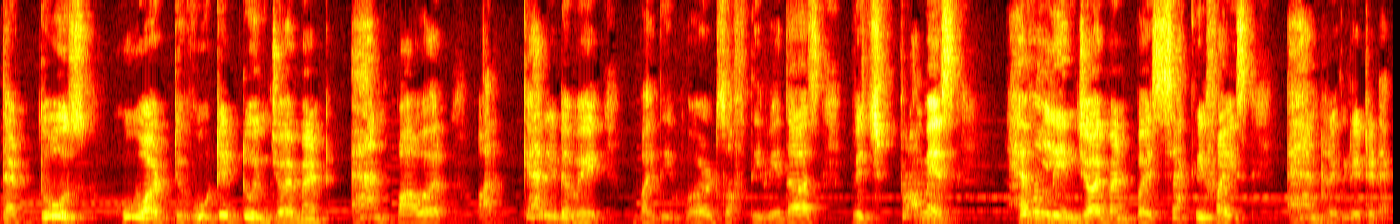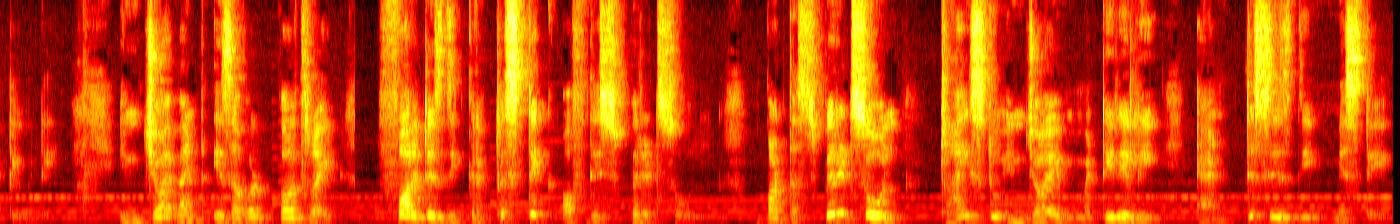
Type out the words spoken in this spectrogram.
that those who are devoted to enjoyment and power are carried away by the words of the Vedas, which promise heavenly enjoyment by sacrifice and regulated activity. Enjoyment is our birthright, for it is the characteristic of the spirit soul. But the spirit soul tries to enjoy materially, and this is the mistake.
